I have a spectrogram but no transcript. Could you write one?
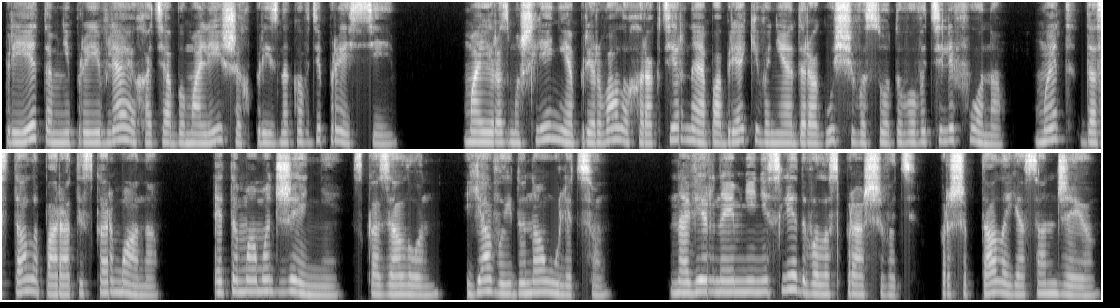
при этом не проявляя хотя бы малейших признаков депрессии. Мои размышления прервало характерное побрякивание дорогущего сотового телефона. Мэт достал аппарат из кармана. "Это мама Дженни", сказал он. "Я выйду на улицу". Наверное, мне не следовало спрашивать, прошептала я Санджею.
